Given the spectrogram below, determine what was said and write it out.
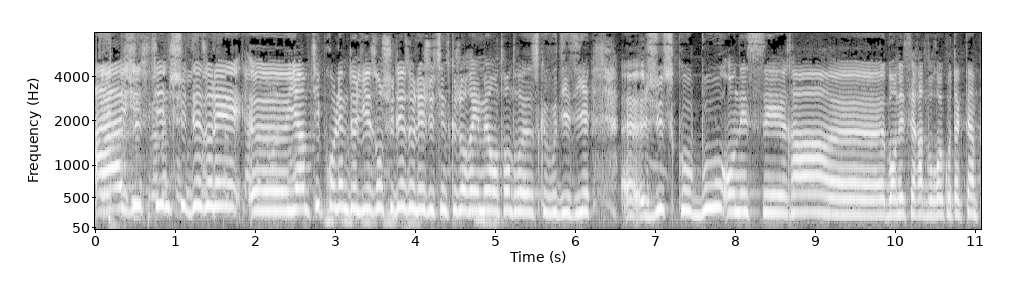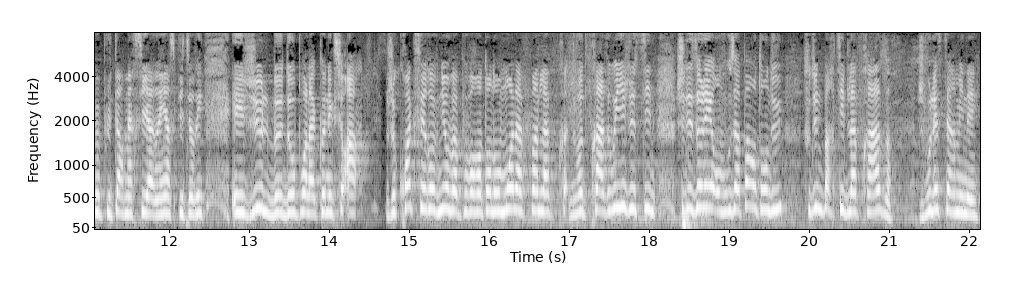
Ah, Justine, je suis désolée. Euh, il y a un petit problème de liaison. Je suis désolée, Justine, ce que j'aurais aimé entendre ce que vous disiez euh, jusqu'au bout. On essaiera, euh, bon, on essaiera de vous recontacter un peu plus tard. Merci Adrien Spiteri et Jules Bedeau pour la connexion. Ah, je crois que c'est revenu. On va pouvoir entendre au moins la fin de, la de votre phrase. Oui, Justine, je suis désolée, on ne vous a pas entendu toute une partie de la phrase. Je vous laisse terminer.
